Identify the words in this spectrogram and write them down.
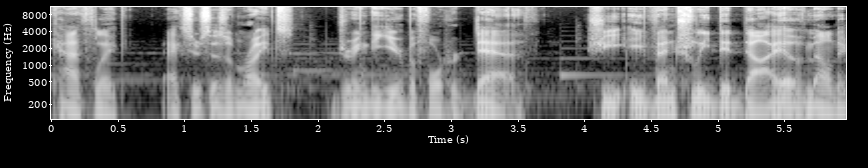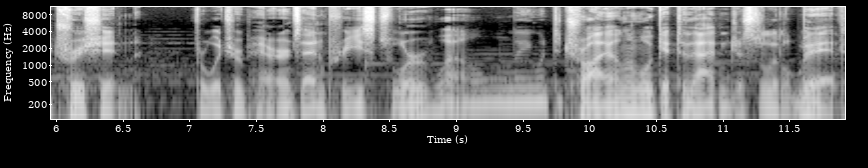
Catholic exorcism rites during the year before her death. She eventually did die of malnutrition, for which her parents and priests were, well, they went to trial, and we'll get to that in just a little bit.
